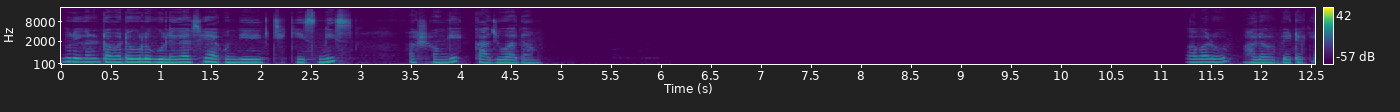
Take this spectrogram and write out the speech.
ধরো এখানে টমেটোগুলো গলে গেছে। এখন দিয়ে দিচ্ছি কিশমিশ আর সঙ্গে কাজু বাদাম। আবারও ভালোভাবে এটাকে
